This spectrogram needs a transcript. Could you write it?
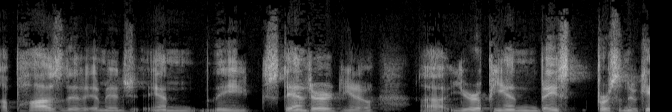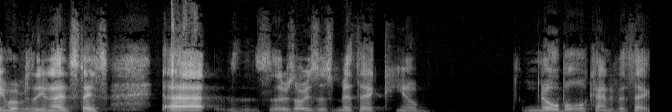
a positive image in the standard, you know, uh, European-based person who came over to the United States. Uh, so there's always this mythic, you know, noble kind of a thing.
